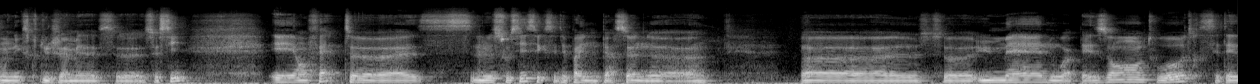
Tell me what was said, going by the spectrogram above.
on n'exclut jamais ce- ceci. Et en fait, le souci, c'est que c'était pas une personne humaine ou apaisante ou autre. C'était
